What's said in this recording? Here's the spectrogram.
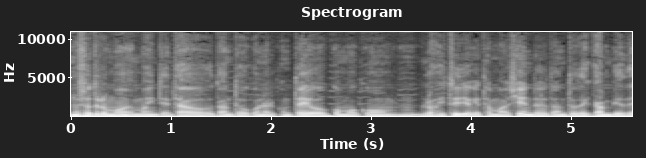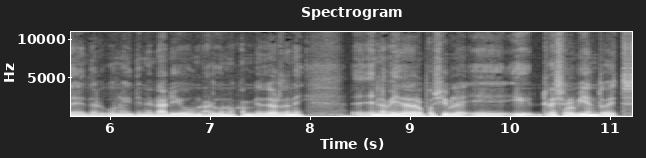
Nosotros hemos, intentado, tanto con el conteo como con los estudios que estamos haciendo, tanto de cambios de, algunos itinerarios, un- algunos cambios de órdenes, eh, en la medida de lo posible, eh, ir resolviendo esto.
